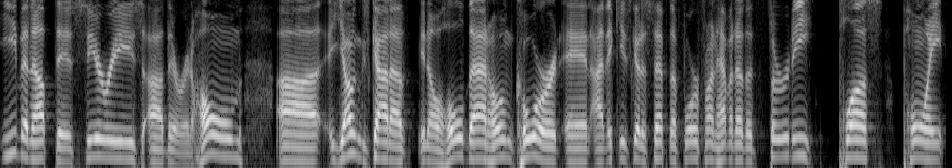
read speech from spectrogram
even up this series. Uh, they're at home. Uh, Young's got to, you know, hold that home court, and I think he's going to step the forefront, have another 30 plus point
